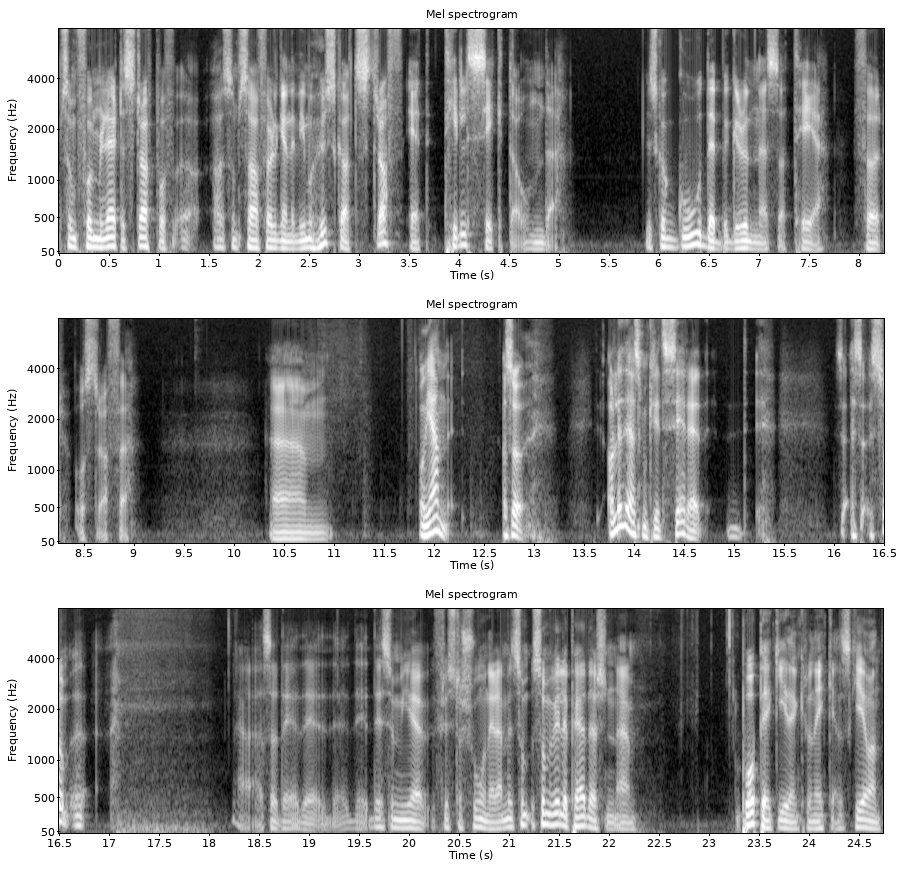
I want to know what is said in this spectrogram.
som formulerte straff på, uh, som sa følgende Vi må huske at straff er et tilsikta onde. Det skal gode begrunnelser til for å straffe. Um, og igjen, altså Alle de som kritiserer som ja, altså det, det, det, det, er så mye frustrasjon i det. Men som, som Ville Pedersen eh, påpeker i den kronikken, så skriver han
